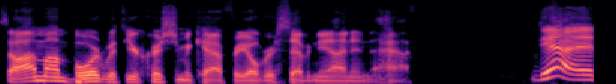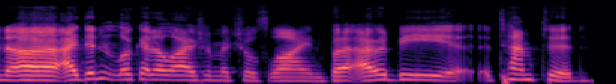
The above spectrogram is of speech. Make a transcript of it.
So I'm on board with your Christian McCaffrey over 79 and a half. Yeah, and uh, I didn't look at Elijah Mitchell's line, but I would be tempted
